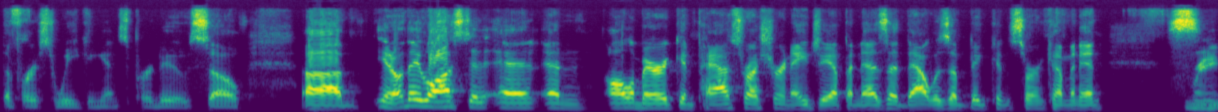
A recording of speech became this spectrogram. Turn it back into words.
the first week against Purdue. So, um, you know, they lost an, an, an All American pass rusher in AJ Epenesa. That was a big concern coming in. Right.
